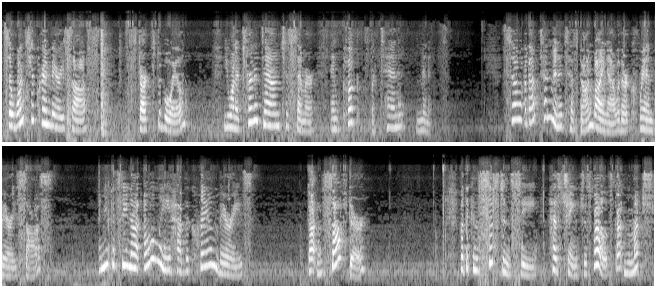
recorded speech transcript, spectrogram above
So once your cranberry sauce starts to boil, you want to turn it down to simmer and cook for 10 minutes. So about 10 minutes has gone by now with our cranberry sauce. And you can see not only have the cranberries gotten softer, but the consistency has changed as well. It's gotten much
